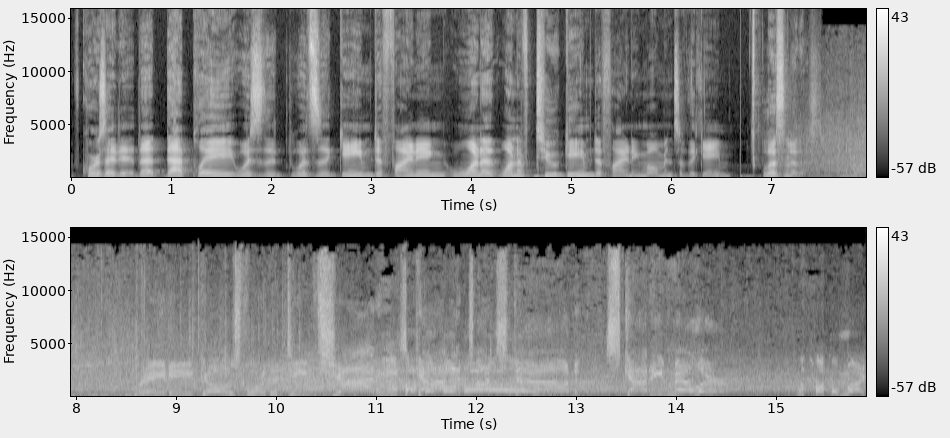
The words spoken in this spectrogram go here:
Of course I did. That that play was the was the game defining one of one of two game defining moments of the game. Listen to this. Brady goes for the deep shot. He's got a touchdown. Scotty Miller. Oh my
